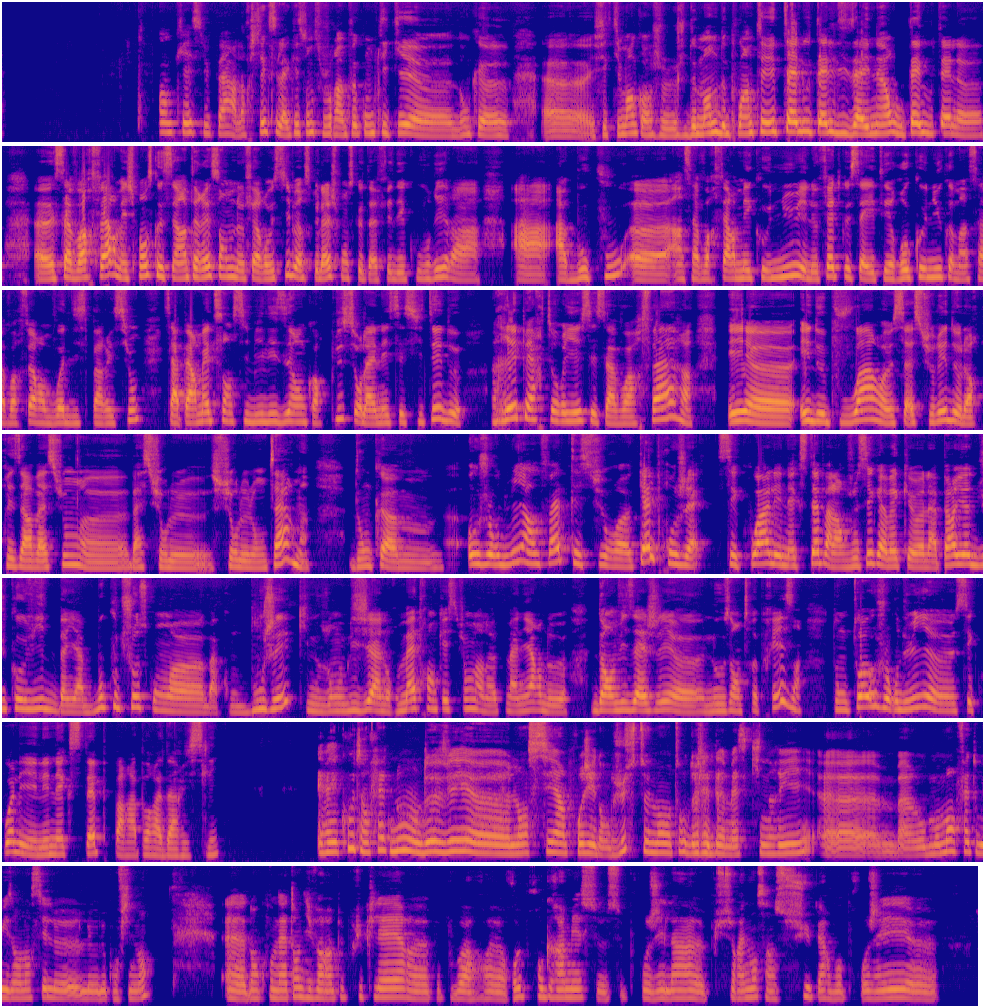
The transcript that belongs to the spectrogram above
Ok, super. Alors, je sais que c'est la question toujours un peu compliquée. Euh, donc, euh, euh, effectivement, quand je, demande de pointer tel ou tel designer ou tel ou tel euh, euh, savoir-faire, mais je pense que c'est intéressant de le faire aussi parce que là, je pense que tu as fait découvrir à, à, à beaucoup un savoir-faire méconnu et le fait que ça a été reconnu comme un savoir-faire en voie de disparition, ça permet de sensibiliser encore plus sur la nécessité de répertorier ces savoir-faire et, euh, et de pouvoir euh, s'assurer de leur préservation euh, bah, sur, le, sur le long terme. Donc euh, aujourd'hui, en fait, tu es sur euh, quel projet? C'est quoi les next steps? Alors je sais qu'avec euh, la période du Covid, bah, il y a beaucoup de choses qui ont, bah, qui ont bougé, qui nous ont obligés à nous remettre en question dans notre manière de, d'envisager nos entreprises. Donc toi, aujourd'hui, c'est quoi les, les next steps par rapport à Darisly? Eh ben écoute, en fait, nous, on devait euh, lancer un projet, donc justement autour de la damasquinerie, euh, bah, au moment en fait où ils ont lancé le, confinement. Euh, donc, on attend d'y voir un peu plus clair pour pouvoir reprogrammer ce, projet-là plus sereinement. C'est un super beau projet.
